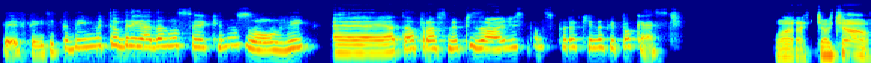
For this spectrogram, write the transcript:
Perfeito. E também muito obrigada a você que nos ouve. É, até o próximo episódio. Estamos por aqui no Pipocast. Bora. Tchau, tchau.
